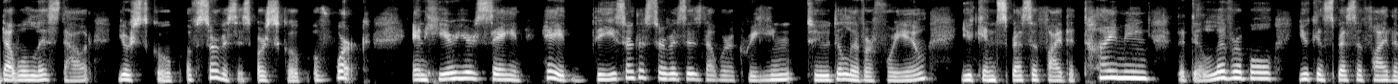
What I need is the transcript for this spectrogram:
that will list out your scope of services or scope of work. And here you're saying, hey, these are the services that we're agreeing to deliver for you. You can specify the timing, the deliverable, you can specify the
